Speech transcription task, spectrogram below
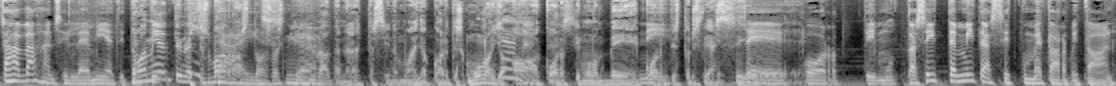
Sähän vähän silleen mietit, No mä miettinyt, että jos varastoon saisi niin hyvältä näyttää siinä mun ajokortissa. Kun mulla on jo A-kortti, mulla on B-kortti, niin. tulisi vielä C. C-kortti, mutta sitten mitä sitten kun me tarvitaan?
